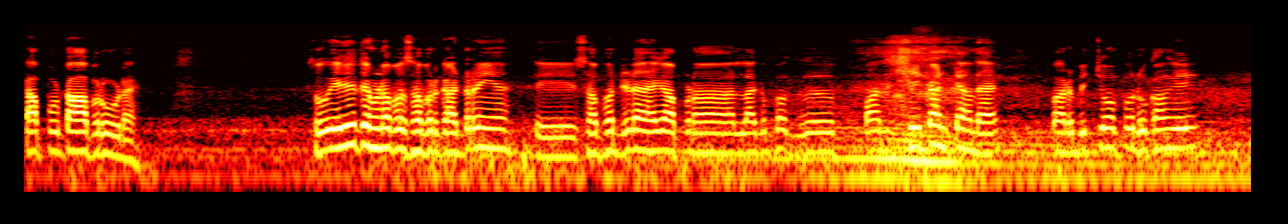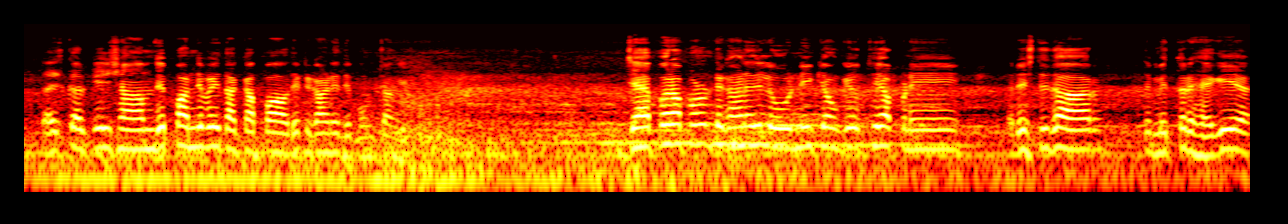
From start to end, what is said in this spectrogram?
ਟਾਪੋ ਟਾਪ ਰੋਡ ਹੈ। ਸੋ ਇਹਦੇ ਤੇ ਹੁਣ ਆਪਾਂ ਸਫ਼ਰ ਕੱਢ ਰਹੇ ਹਾਂ ਤੇ ਸਫ਼ਰ ਜਿਹੜਾ ਹੈਗਾ ਆਪਣਾ ਲਗਭਗ 5-6 ਘੰਟਿਆਂ ਦਾ ਹੈ। ਪਰ ਵਿੱਚੋਂ ਆਪਾਂ ਰੁਕਾਂਗੇ ਤਾਂ ਇਸ ਕਰਕੇ ਸ਼ਾਮ ਦੇ 5 ਵਜੇ ਤੱਕ ਆਪਾਂ ਆਪਦੇ ਟਿਕਾਣੇ ਤੇ ਪਹੁੰਚਾਂਗੇ। ਜੈਪੁਰ ਆਪਾਂ ਨੂੰ ਟਿਕਾਣੇ ਦੀ ਲੋੜ ਨਹੀਂ ਕਿਉਂਕਿ ਉੱਥੇ ਆਪਣੇ ਰਿਸ਼ਤੇਦਾਰ ਤੇ ਮਿੱਤਰ ਹੈਗੇ ਆ,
